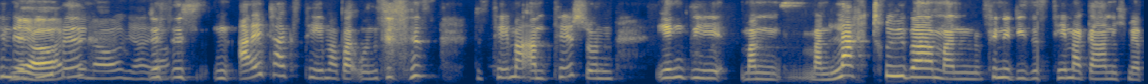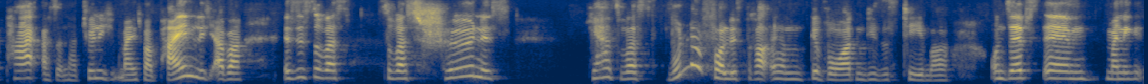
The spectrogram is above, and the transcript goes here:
in der ja, Bibel. Genau, ja, das ja. ist ein Alltagsthema bei uns. Das ist das Thema am Tisch und irgendwie, man, man lacht drüber, man findet dieses Thema gar nicht mehr, also natürlich manchmal peinlich, aber es ist sowas, sowas Schönes, ja, sowas Wundervolles ähm, geworden, dieses Thema. Und selbst ähm, meine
